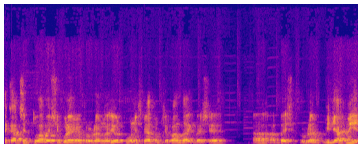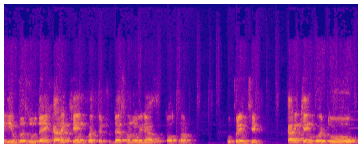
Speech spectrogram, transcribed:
Така че това беше големия проблем на Ливърпул. Не смятам, че Ван Дайк беше, а, беше проблем. Видяхме и един възроден Хари Кен, което е чудесна новина за Тотнам. По принцип, Хари Кен, който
